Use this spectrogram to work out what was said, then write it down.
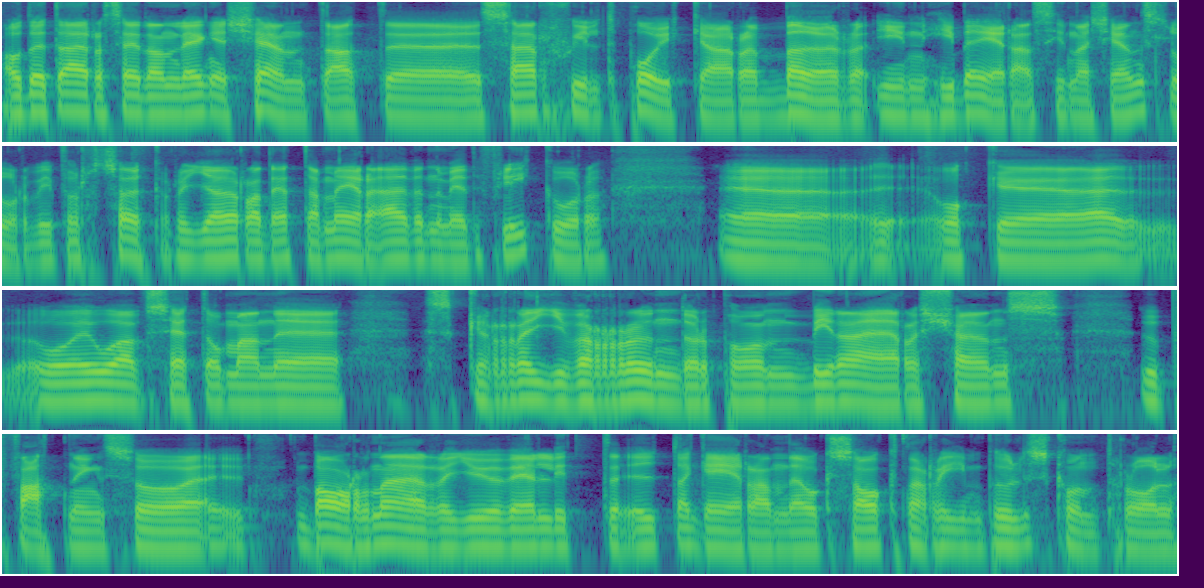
Ja, det är sedan länge känt att eh, särskilt pojkar bör inhibera sina känslor. Vi försöker göra detta mer även med flickor. Eh, och, eh, och oavsett om man eh, skriver under på en binär köns uppfattning så eh, barn är ju väldigt utagerande och saknar impulskontroll.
